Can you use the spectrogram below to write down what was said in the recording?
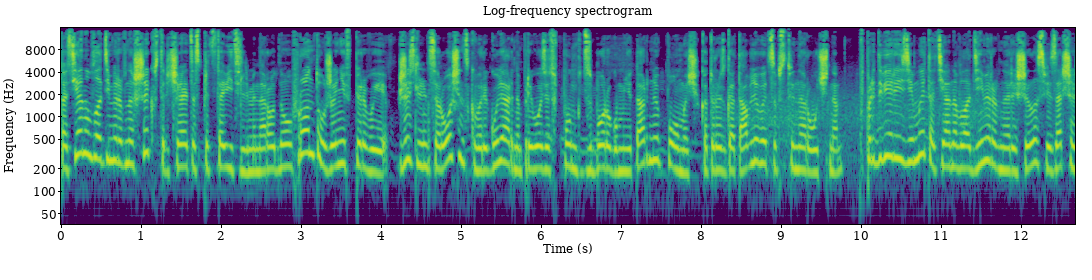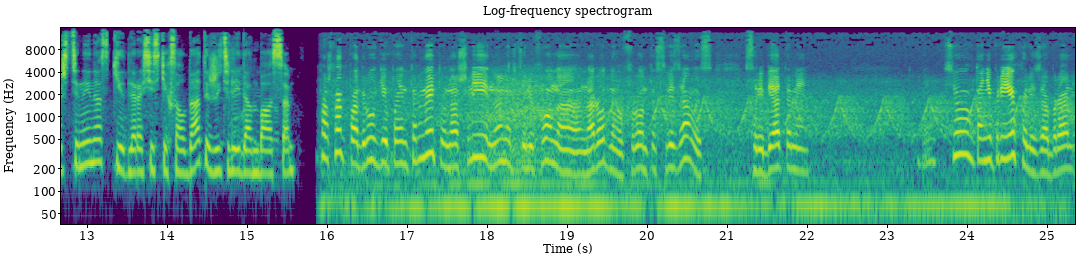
Татьяна Владимировна Шик встречается с представителями Народного фронта уже не впервые. Жительница Рощинского регулярно привозит в пункт сбора гуманитарную помощь, которую изготавливает собственноручно. В преддверии зимы Татьяна Владимировна решила связать шерстяные носки для российских солдат и жителей Донбасса. Пошла к подруге по интернету, нашли номер телефона Народного фронта, связалась с ребятами. Все, они приехали, забрали.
